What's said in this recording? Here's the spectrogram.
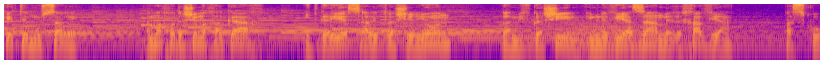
כתם מוסרי. כמה חודשים אחר כך התגייס אריק לשריון, והמפגשים עם נביא הזעם מרחביה פסקו.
